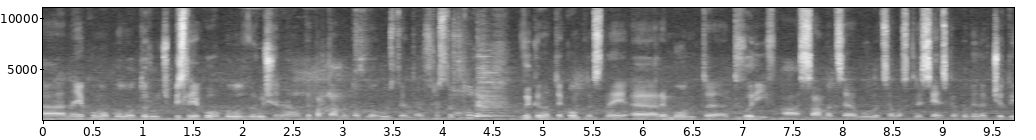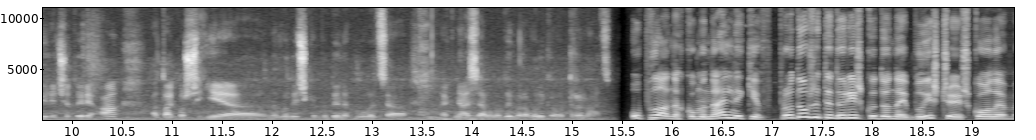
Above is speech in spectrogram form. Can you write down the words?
е, на якому було доруч... після якого було доручено департаменту благоустрою та інфраструктури виконати комплексний е, ремонт е, дворів. А саме це вулиця Воскресенська, будинок 4-4А, а також є невеличкий будинок, вулиця князя Володимира Великого, 13. У планах комунальників продовжити доріжку до найближчої школи.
